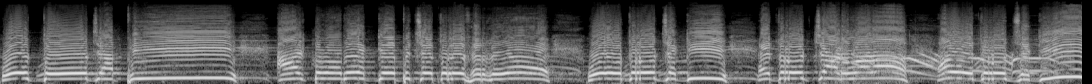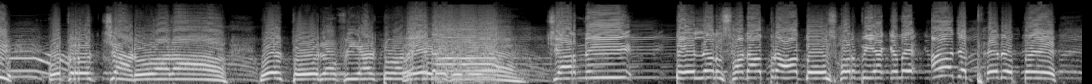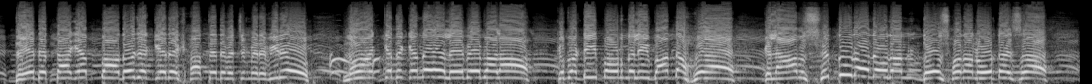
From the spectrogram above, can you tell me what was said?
ਓਏ ਦੋ ਜਾਫੀ ਆਲਟੋਆਂ ਦੇ ਅੱਗੇ ਪਿੱਛੇ ਤੁਰੇ ਫਿਰਦੇ ਆ। ਓਏ ਉਧਰੋਂ ਜੱਗੀ ਇਧਰੋਂ ਝਾੜੂ ਵਾਲਾ। ਆਓ ਇਧਰੋਂ ਜੱਗੀ ਉਧਰੋਂ ਝਾੜੂ ਵਾਲਾ। ਓਏ ਦੋ ਜਾਫੀ ਆਲਟੋਆਂ ਦੇ ਚਰਨੀ ਟੇਲਰ ਸਾਡਾ ਭਰਾ 200 ਰੁਪਇਆ ਕਹਿੰਦੇ ਆ ਜੱਫੇ ਦੇ ਉੱਤੇ ਦੇ ਦਿੱਤਾ ਗਿਆ ਪਾ ਦੋ ਜੱਗੇ ਦੇ ਖਾਤੇ ਦੇ ਵਿੱਚ ਮੇਰੇ ਵੀਰੋ। ਲੋ ਅੰਕਿਤ ਕਹਿੰਦੇ ਹਲੇਵੇ ਵਾਲਾ ਕਬੱਡੀ ਪਾਉਣ ਦੇ ਲਈ ਵਾਧਾ ਹੋਇਆ ਗੁਲਾਮ ਸਿੱਧੂ ਦਾ ਦੋ ਦਾ 200 ਦਾ ਨੋਟ ਇਸ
